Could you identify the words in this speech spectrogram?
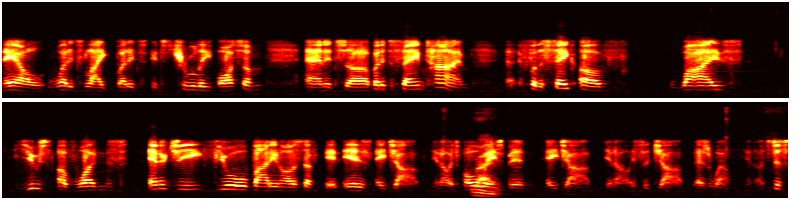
nail what it's like, but it's it's truly awesome and it's uh, but at the same time, uh, for the sake of wise use of one's energy, fuel, body, and all that stuff, it is a job. You know, it's always right. been a job. You know, it's a job as well. You know, it's just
